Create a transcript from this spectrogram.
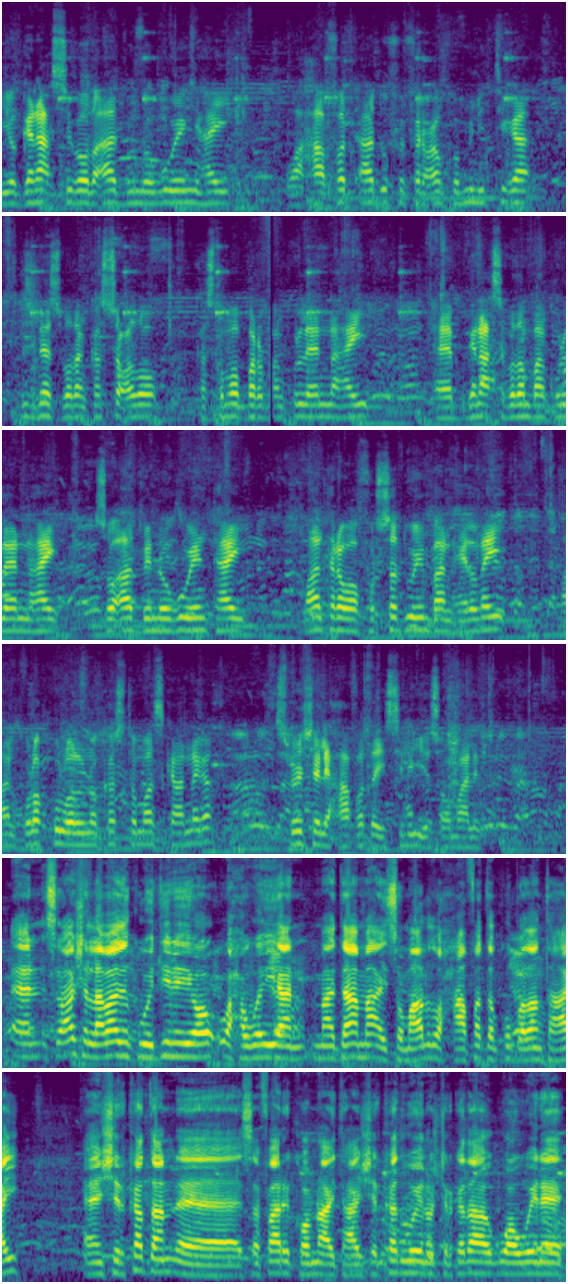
iyo ganacsigooda aad buu noogu weyn yahay. Waa xaafad aad u firfircoon communitiga business badan ka socdo kastamo bar baan ku leenahay ganacsi badan baan ku leenahay soo aad bay noogu weyn tahay. Maantana waa fursad weyn baan helnay aan kula kulalno customerska annaga especially xaafadda islii iyo soomaalida. Su'aasha labaad ku weydiinayo waxa weeyaan maadaama ay soomaalidu xaafaddan ku badan tahay shirkaddan safaricomna ay tahay shirkad weyn oo shirkadaha ugu waaweynee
